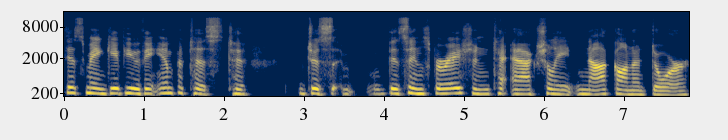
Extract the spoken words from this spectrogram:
This may give you the impetus to just this inspiration to actually knock on a door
